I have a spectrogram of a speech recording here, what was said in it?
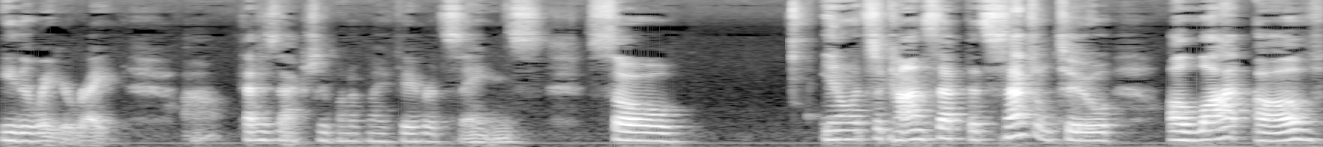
Either way, you're right. Uh, that is actually one of my favorite sayings. So, you know, it's a concept that's central to a lot of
